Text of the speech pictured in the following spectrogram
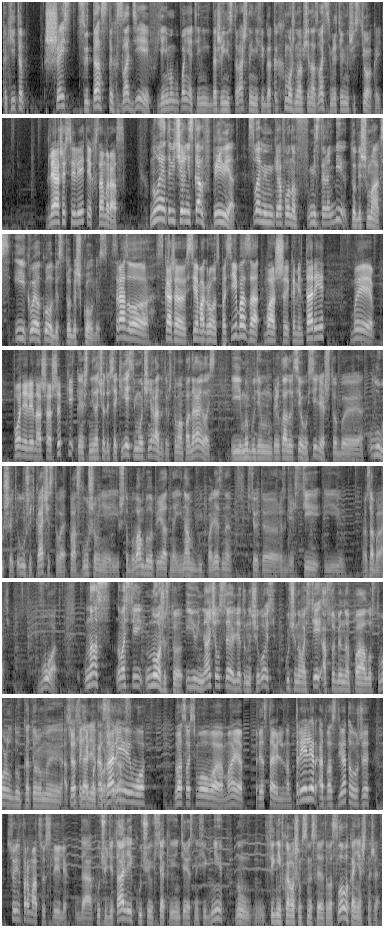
какие-то шесть цветастых злодеев. Я не могу понять, они даже и не страшные нифига. Как их можно вообще назвать смертельной шестеркой? Для шестилетних в самый раз. Ну а это вечерний сканф, привет! С вами у микрофонов мистер МБ, то бишь Макс, и Квейл Колбис, то бишь Колбис. Сразу скажем всем огромное спасибо за ваши комментарии. Мы поняли наши ошибки. Конечно, недочеты всякие есть, и мы очень рады, что вам понравилось. И мы будем прикладывать все усилия, чтобы улучшить, улучшить качество прослушивания, и чтобы вам было приятно, и нам будет полезно все это разгрести и разобрать. Вот. У нас новостей множество. Июнь начался, лето началось, куча новостей, особенно по Lost World, который мы обсуждали Все-таки показали его. 28 мая предоставили нам трейлер, а 29 уже всю информацию слили. Да, кучу деталей, кучу всякой интересной фигни. Ну, фигни в хорошем смысле этого слова, конечно же.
